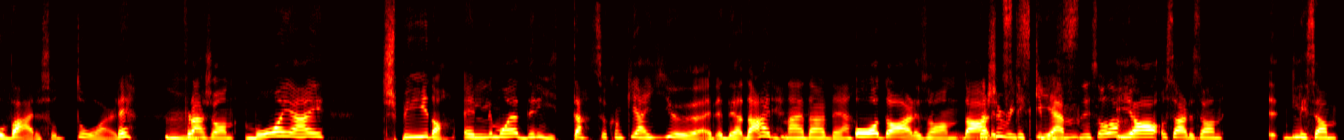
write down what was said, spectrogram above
og være så dårlig. Mm. For det er sånn Må jeg spy, da? Eller må jeg drite? Så kan ikke jeg gjøre det der. Nei, det er det. Og da er det sånn Da Det er er så risky hjem. business òg, da. Ja, og så er det sånn eh, Liksom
